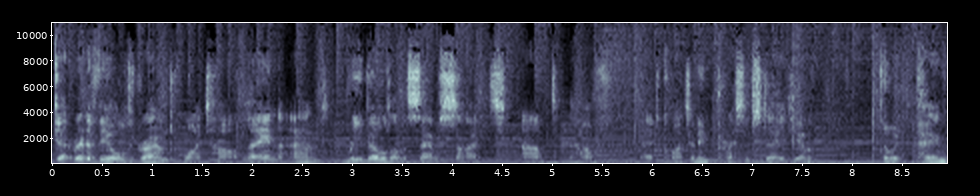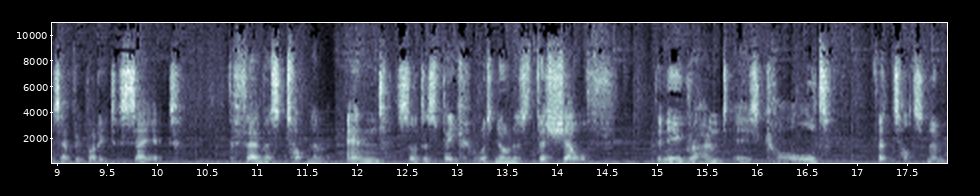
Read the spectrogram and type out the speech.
get rid of the old ground, White Hart Lane, and rebuild on the same site and have made quite an impressive stadium, though it pains everybody to say it. The famous Tottenham End, so to speak, was known as the Shelf. The new ground is called the Tottenham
